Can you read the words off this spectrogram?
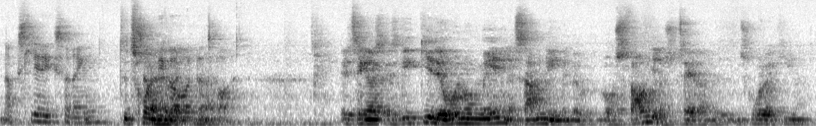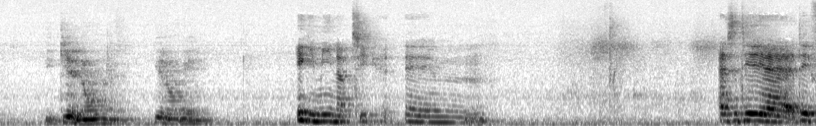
nok slet ikke så ringe, det tror som jeg, vi går rundt og tror. Jeg tænker også, altså, giver det overhovedet nogen mening at sammenligne med vores faglige resultater med skoler i Kina? Giver det nogen, giver det nogen mening? Ikke i min optik. Øhm, Altså det er, det er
